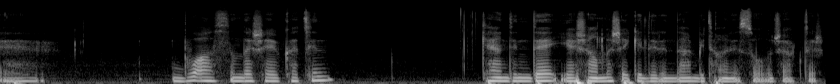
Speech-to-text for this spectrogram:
e, bu aslında şefkatin kendinde yaşanma şekillerinden bir tanesi olacaktır.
